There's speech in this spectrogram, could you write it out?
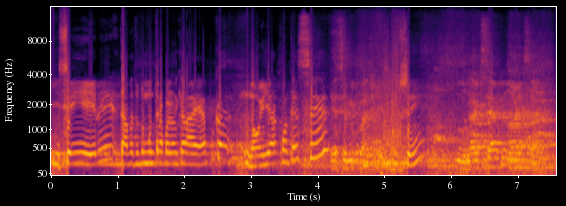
E sem ele, estava todo mundo trabalhando naquela época, não ia acontecer. Ia ser muito mais difícil. Sim. No lugar certo, na hora certa.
